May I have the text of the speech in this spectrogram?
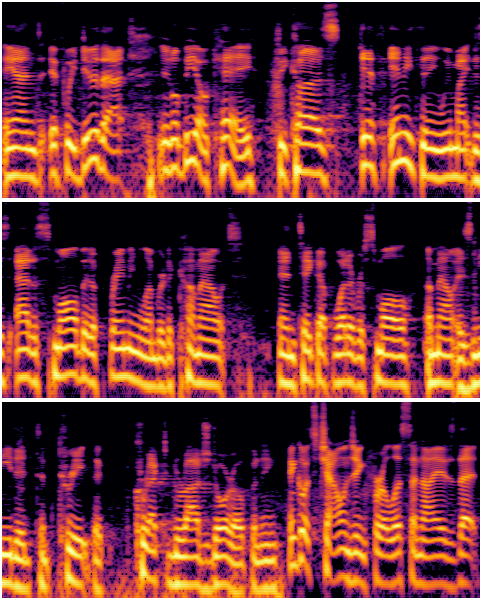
And if we do that, it'll be okay because if anything, we might just add a small bit of framing lumber to come out and take up whatever small amount is needed to create the correct garage door opening. I think what's challenging for Alyssa and I is that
